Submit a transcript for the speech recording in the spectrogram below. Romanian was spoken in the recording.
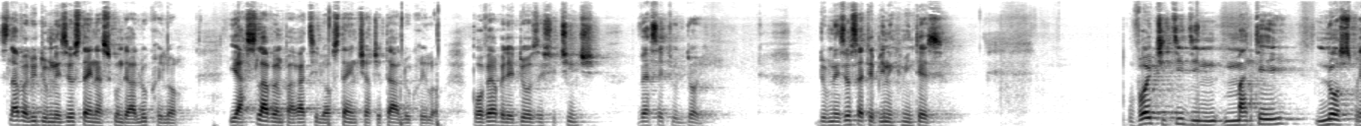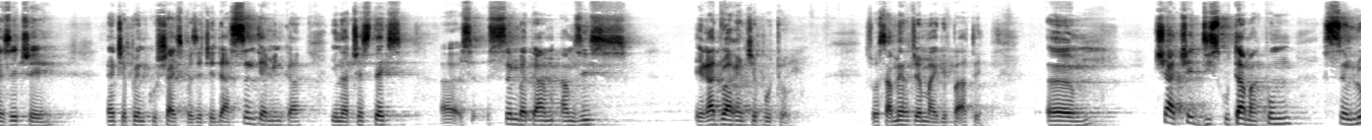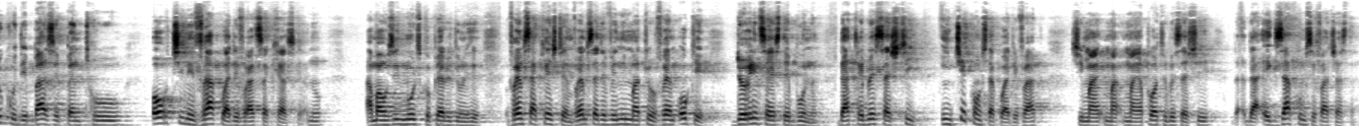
Slava lui Dumnezeu stă în ascunderea lucrurilor, iar slava împăraților stă în cercetarea lucrurilor. Proverbele 25, versetul 2. Dumnezeu să te binecuvinteze. Voi citi din Matei 19, începând cu 16, dar suntem încă în acest text. Uh, sâmbătă am, am zis, era doar începutul. Și o să mergem mai departe. Um, ceea ce discutăm acum sunt lucruri de bază pentru oricine vrea cu adevărat să crească. Nu? Am auzit mulți copii al lui Dumnezeu. Vrem să creștem, vrem să devenim maturi, vrem, ok, dorința este bună, dar trebuie să știi în ce constă cu adevărat și mai, mai, mai apoi trebuie să știi dar da, exact cum se face asta.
